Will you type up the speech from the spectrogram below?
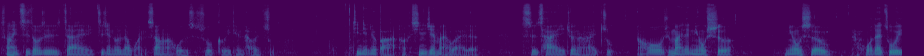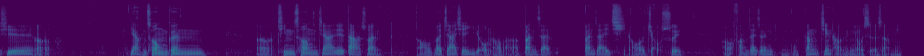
上一次都是在之前都是在晚上啊，或者是说隔一天才会煮。今天就把新鲜买回来的食材就拿来煮，然后去买的牛舌，牛舌我在做一些呃洋葱跟呃青葱加一些大蒜，然后把加一些油，然后把它拌在。拌在一起，然后搅碎，然后放在这刚煎好的牛舌上面，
